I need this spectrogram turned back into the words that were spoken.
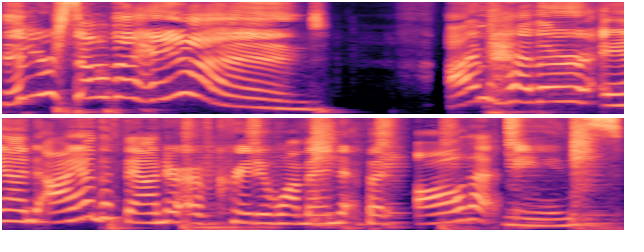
Give yourself a hand. I'm Heather, and I am the founder of Created Woman. But all that means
